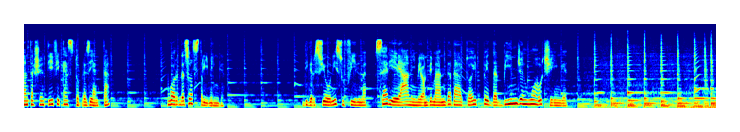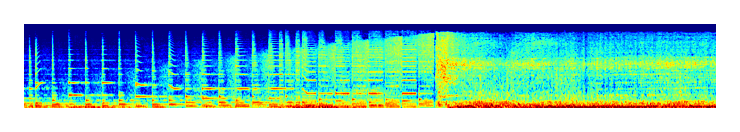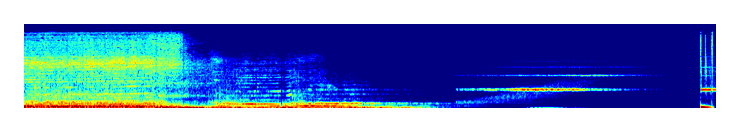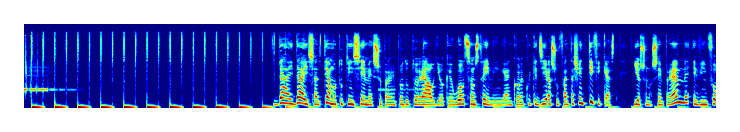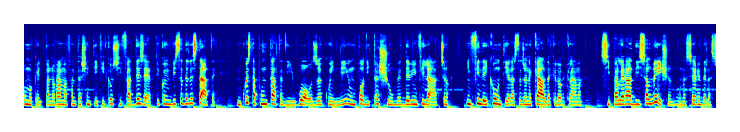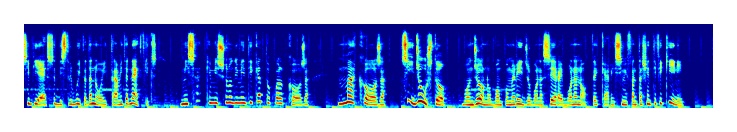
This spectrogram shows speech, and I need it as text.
Fantascientificast presenta World on Streaming. Digressioni su film, serie e anime on demand ad alto IP e da binge watching Dai, dai, saltiamo tutti insieme sopra il riproduttore audio che on Streaming è ancora qui che gira su Fantascientificast. Io sono sempre M e vi informo che il panorama fantascientifico si fa desertico in vista dell'estate. In questa puntata di WOS, quindi, un po' di trashume deve infilarcelo. In fin dei conti è la stagione calda che lo reclama. Si parlerà di Salvation, una serie della CBS distribuita da noi tramite Netflix. Mi sa che mi sono dimenticato qualcosa. Ma cosa? Sì, giusto! Buongiorno, buon pomeriggio, buonasera e buonanotte, carissimi fantascientifichini.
